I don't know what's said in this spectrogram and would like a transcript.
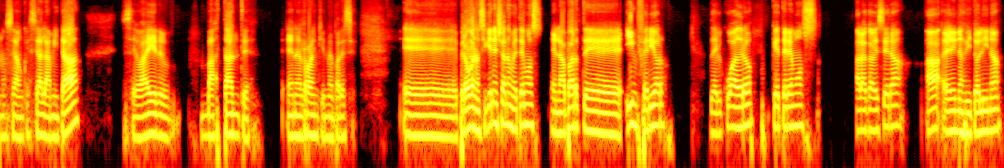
no sé, aunque sea la mitad, se va a ir bastante en el ranking, me parece. Eh, pero bueno, si quieren ya nos metemos en la parte inferior del cuadro, que tenemos a la cabecera a Elina Vitolina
